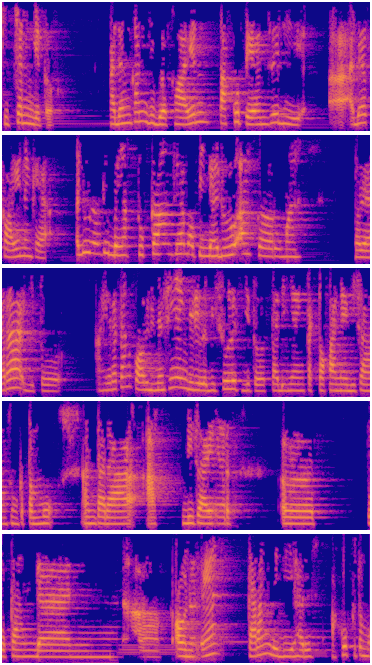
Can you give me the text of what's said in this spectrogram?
kitchen gitu. Kadang kan juga klien takut ya misalnya di uh, ada klien yang kayak aduh nanti banyak tukang saya mau pindah dulu ah ke rumah saudara gitu akhirnya kan koordinasinya yang jadi lebih sulit gitu. Tadinya yang tektokannya bisa langsung ketemu antara desainer uh, tukang dan uh, ownernya sekarang jadi harus aku ketemu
